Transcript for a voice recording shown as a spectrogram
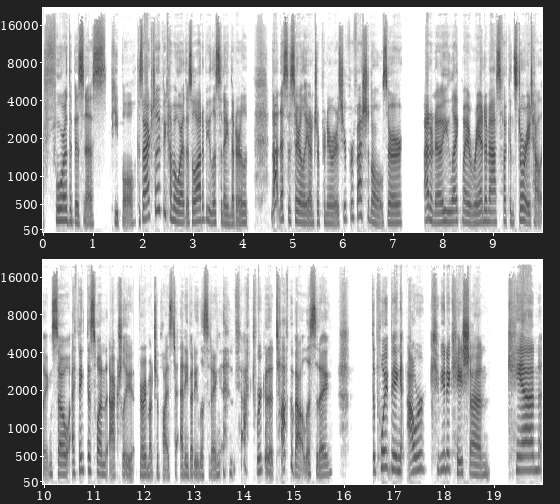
for the business people, because I actually have become aware there's a lot of you listening that are not necessarily entrepreneurs, you're professionals, or I don't know, you like my random ass fucking storytelling. So I think this one actually very much applies to anybody listening. In fact, we're going to talk about listening the point being, our communication can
